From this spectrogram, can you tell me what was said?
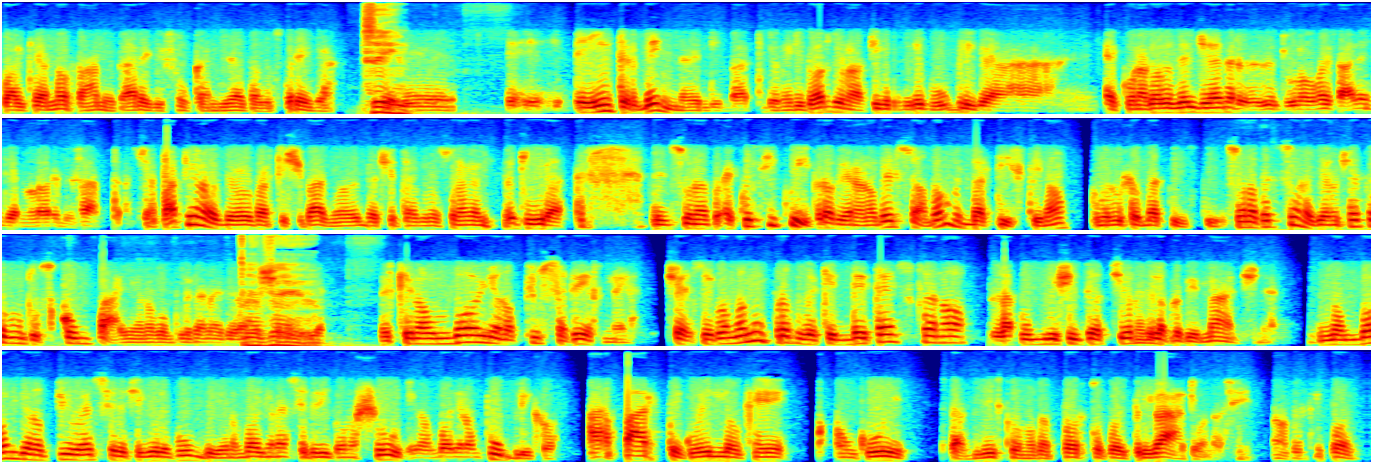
qualche anno fa mi pare che fu candidata allo strega. Sì. E, e, e intervenne nel dibattito. Mi ricordo un articolo di Repubblica Ecco, una cosa del genere, per esempio, uno come Salinger non l'avrebbe fatta. Cioè, a parte che non avrebbero partecipato, non avrebbe accettato nessuna candidatura, nessuna... e questi qui proprio erano persone, po' come Battisti, no? Come Lucio Battisti, sono persone che a un certo punto scompaiono completamente dalla scena, perché non vogliono più saperne. Cioè, secondo me proprio perché detestano la pubblicizzazione della propria immagine. Non vogliono più essere figure pubbliche, non vogliono essere riconosciuti, non vogliono un pubblico, a parte quello che, con cui stabiliscono un rapporto poi privato alla fine, no? perché poi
